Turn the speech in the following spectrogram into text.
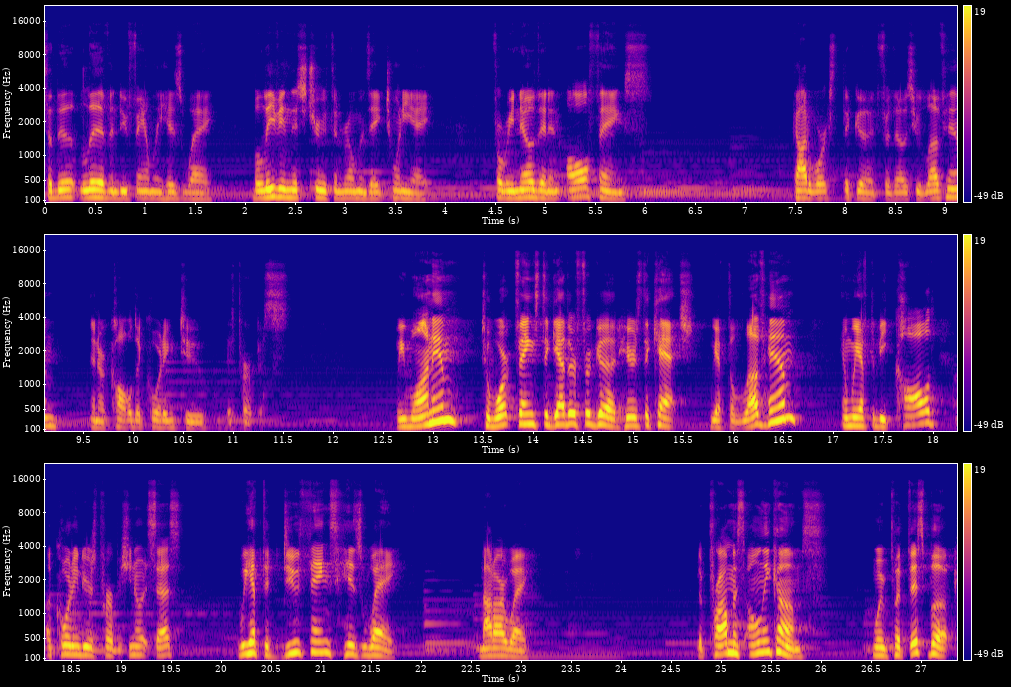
to live and do family His way, believing this truth in Romans 8 28. For we know that in all things, God works the good for those who love Him and are called according to his purpose. We want him to work things together for good. Here's the catch we have to love him and we have to be called according to his purpose. You know what it says? We have to do things his way, not our way. The promise only comes when we put this book,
